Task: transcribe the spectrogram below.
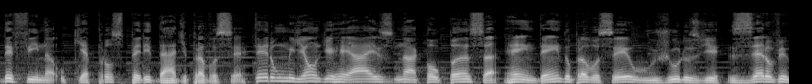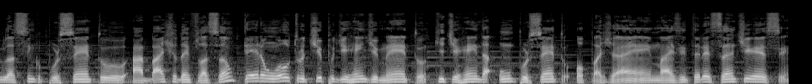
defina o que é prosperidade para você. Ter um milhão de reais na poupança, rendendo para você os juros de 0,5% abaixo da inflação, ter um outro tipo de rendimento que te renda 1%, opa, já é mais interessante esse.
